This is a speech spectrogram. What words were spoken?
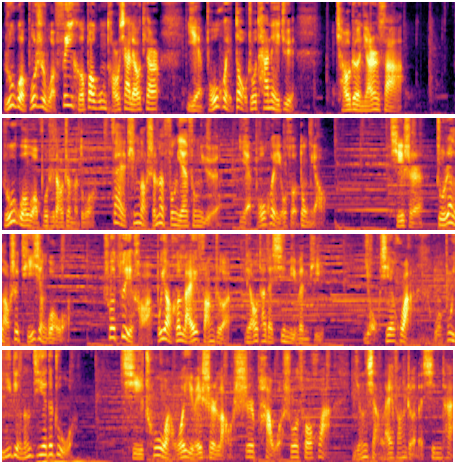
如果不是我非和包工头瞎聊天，也不会逗出他那句“瞧这娘儿仨”。如果我不知道这么多，再听到什么风言风语，也不会有所动摇。其实主任老师提醒过我，说最好啊不要和来访者聊他的心理问题，有些话我不一定能接得住啊。起初啊，我以为是老师怕我说错话。影响来访者的心态，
